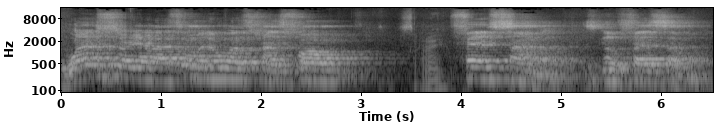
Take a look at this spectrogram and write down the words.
one story about somebody who was transformed Sorry. First Samuel. It's good, First Samuel.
